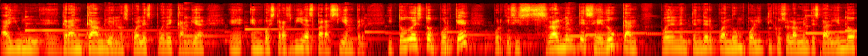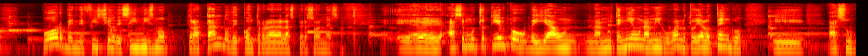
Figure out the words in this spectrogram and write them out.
hay un eh, gran cambio en los cuales puede cambiar eh, en vuestras vidas para siempre. Y todo esto, ¿por qué? Porque si realmente se educan, pueden entender cuando un político solamente está viendo por beneficio de sí mismo, tratando de controlar a las personas. Eh, hace mucho tiempo veía un, tenía un amigo, bueno, todavía lo tengo, y a su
